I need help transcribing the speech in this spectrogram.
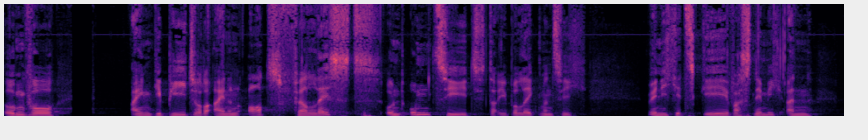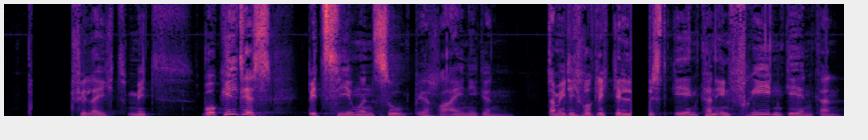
irgendwo ein Gebiet oder einen Ort verlässt und umzieht, da überlegt man sich, wenn ich jetzt gehe, was nehme ich an vielleicht mit? Wo gilt es, Beziehungen zu bereinigen, damit ich wirklich gelöst gehen kann, in Frieden gehen kann?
